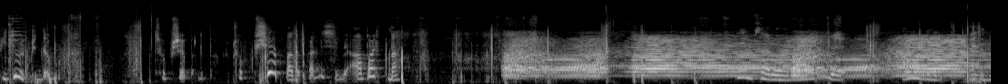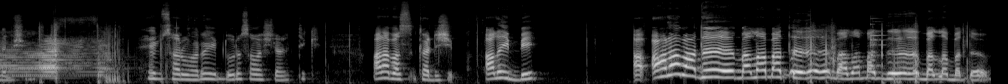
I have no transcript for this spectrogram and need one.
Bir 4000 de burada. Çok bir şey yapmadım bak. Çok bir şey yapmadım kardeşim. Bir abartma. Hem Saruhan'a hem de ama buna aydın demişim. Hem Saruhan'a hem de ona savaş ettik. Alamazsın kardeşim. Alayım bir. A alamadım, alamadım, alamadım, alamadım.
